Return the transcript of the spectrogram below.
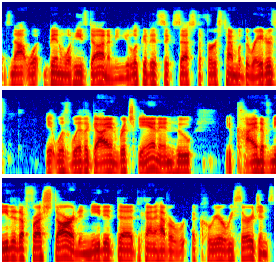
that's not what been what he's done. I mean, you look at his success the first time with the Raiders, it was with a guy in Rich Gannon who you kind of needed a fresh start and needed to, to kind of have a, a career resurgence,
